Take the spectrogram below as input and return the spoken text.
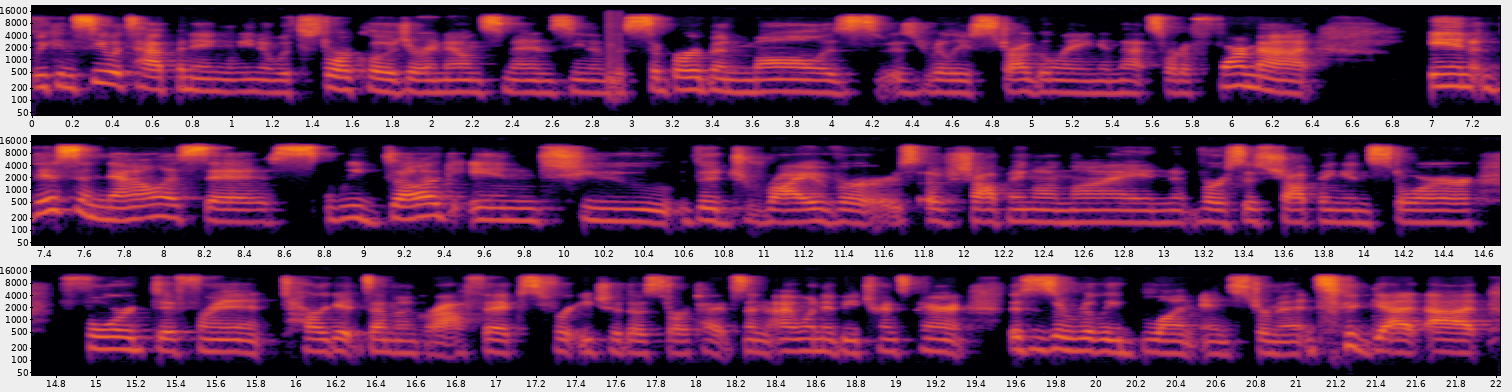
we can see what's happening you know with store closure announcements you know the suburban mall is is really struggling in that sort of format in this analysis, we dug into the drivers of shopping online versus shopping in store for different target demographics for each of those store types. And I want to be transparent. This is a really blunt instrument to get at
